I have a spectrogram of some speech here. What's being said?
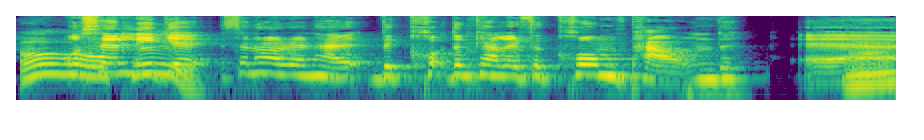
Ah, och sen, okej. ligger, sen har du den här, de kallar det för compound. Eh, Mm.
